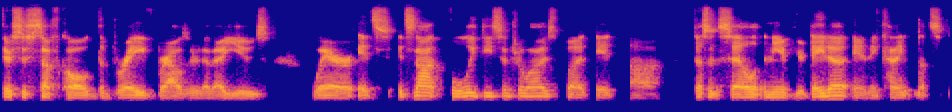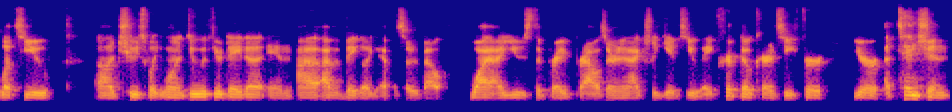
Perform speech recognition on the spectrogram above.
there's this stuff called the Brave browser that I use, where it's it's not fully decentralized, but it uh, doesn't sell any of your data, and it kind of lets lets you uh, choose what you want to do with your data. And I, I have a big like episode about why I use the Brave browser, and it actually gives you a cryptocurrency for your attention,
